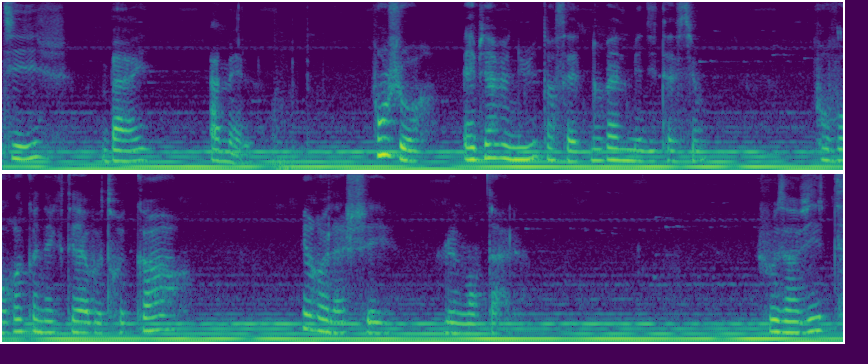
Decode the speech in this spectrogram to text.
Tige by Amel. Bonjour et bienvenue dans cette nouvelle méditation pour vous reconnecter à votre corps et relâcher le mental. Je vous invite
